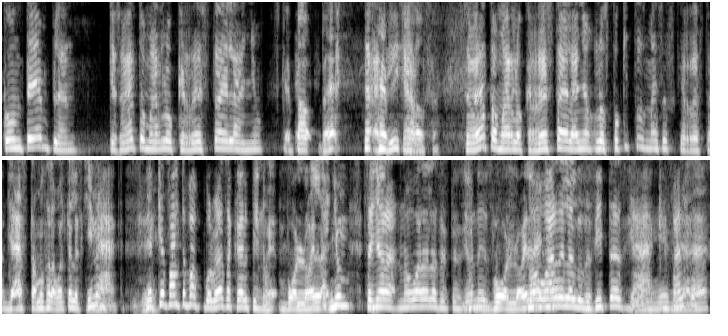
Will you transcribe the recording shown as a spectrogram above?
contemplan que se van a tomar lo que resta del año. ¿qué? Así dijeron. Se van a tomar lo que resta del año, los poquitos meses que restan. Ya estamos a la vuelta de la esquina. Ya. Sí. ¿Ya qué falta para volver a sacar el pino? Oye, Voló el año. Señora, no guarde las extensiones. Voló el no año. guarde las lucecitas. ya, ¿qué falta?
